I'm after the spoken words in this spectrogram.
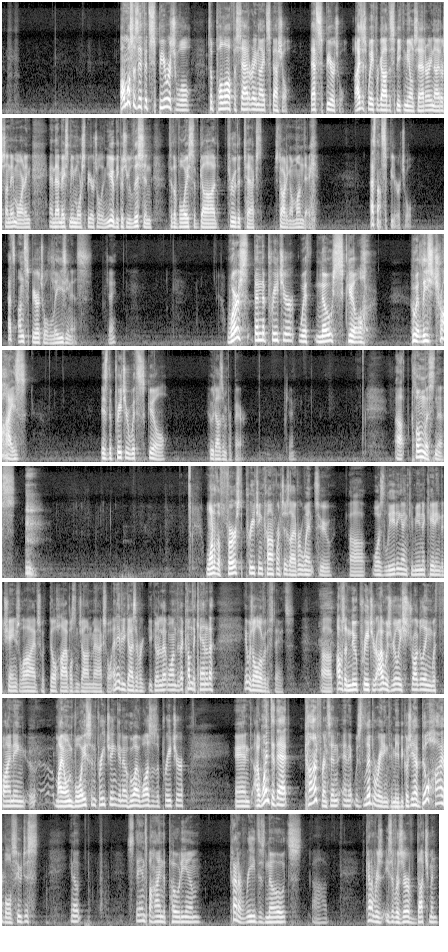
Almost as if it's spiritual to pull off a Saturday night special. That's spiritual. I just wait for God to speak to me on Saturday night or Sunday morning, and that makes me more spiritual than you because you listen to the voice of God through the text starting on Monday. That's not spiritual. That's unspiritual laziness. Okay? Worse than the preacher with no skill who at least tries is the preacher with skill who doesn't prepare. Okay. Uh, clonelessness. One of the first preaching conferences I ever went to uh, was leading and communicating the changed lives with Bill Hybels and John Maxwell. Any of you guys ever go to that one? Did that come to Canada? It was all over the States. Uh, I was a new preacher. I was really struggling with finding uh, my own voice in preaching, you know, who I was as a preacher. And I went to that conference, and, and it was liberating to me because you have Bill Hybels, who just, you know, stands behind the podium, kind of reads his notes, kind of res- he's a reserved Dutchman.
